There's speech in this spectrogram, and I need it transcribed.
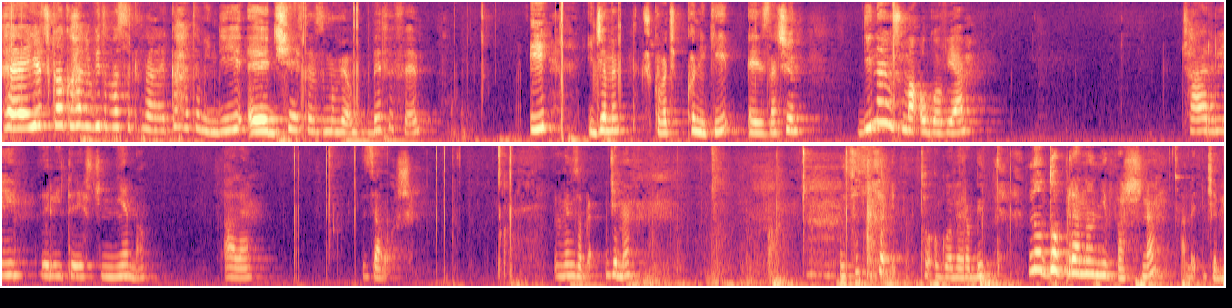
Hejeczka, kochani, witam was na kanale Kahata Mindy. E, Dzisiaj jestem zamawiam byfyfy i idziemy szykować koniki. E, Znaczy, Dina już ma o głowie. Charlie, Rity jeszcze nie ma, ale założę. Więc dobra, idziemy. Co, co to o głowie robi? No dobra, no nieważne, ale idziemy.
